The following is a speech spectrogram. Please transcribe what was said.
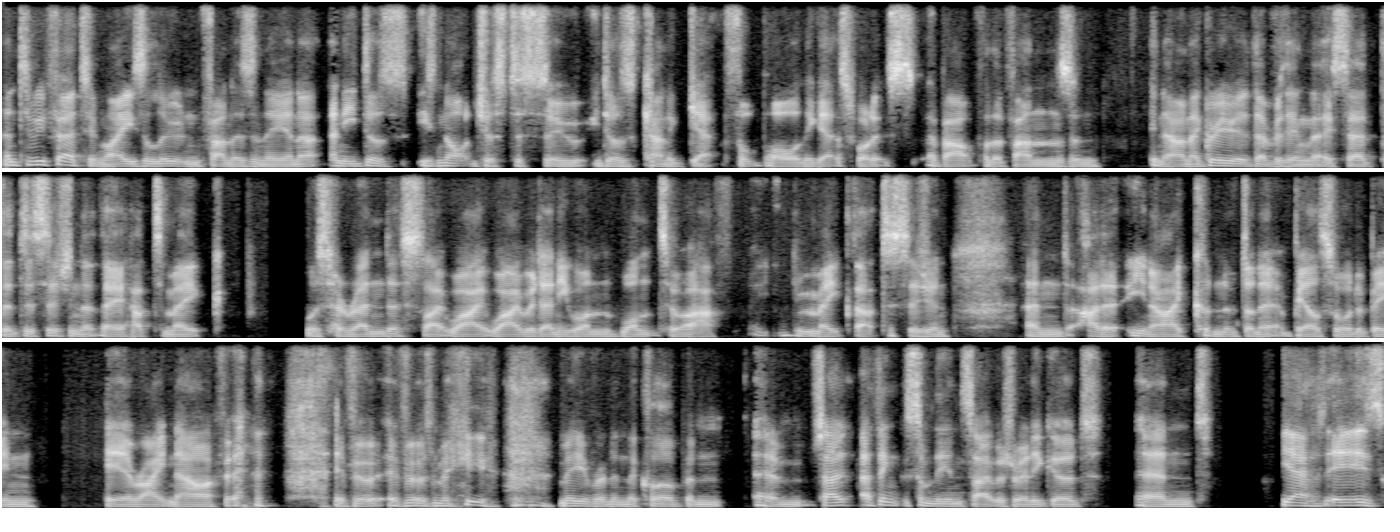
And to be fair to him, like he's a Luton fan, isn't he? And uh, and he does. He's not just a suit. He does kind of get football, and he gets what it's about for the fans. And you know, and I agree with everything that they said. The decision that they had to make was horrendous. Like, why why would anyone want to have make that decision? And I, you know, I couldn't have done it. Bielsa would have been here right now if it, if it, if it was me me running the club. And um, so I, I, think some of the insight was really good. And yeah, it is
